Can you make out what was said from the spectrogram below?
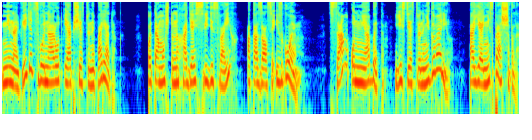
ненавидит свой народ и общественный порядок потому что, находясь среди своих, оказался изгоем. Сам он мне об этом, естественно, не говорил, а я и не спрашивала.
